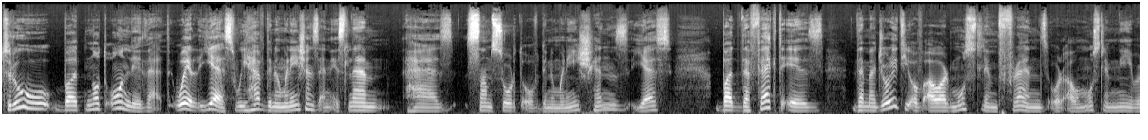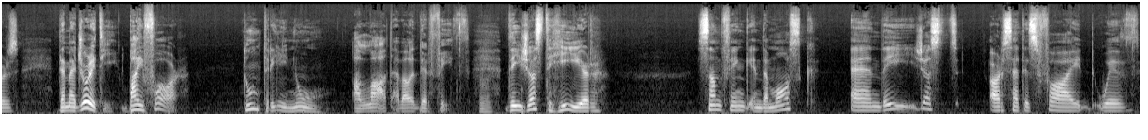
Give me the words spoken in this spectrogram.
True, but not only that. Well, yes, we have denominations and Islam has some sort of denominations, yes, but the fact is the majority of our Muslim friends or our Muslim neighbors, the majority by far don't really know a lot about their faith. Mm. They just hear something in the mosque and they just are satisfied with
